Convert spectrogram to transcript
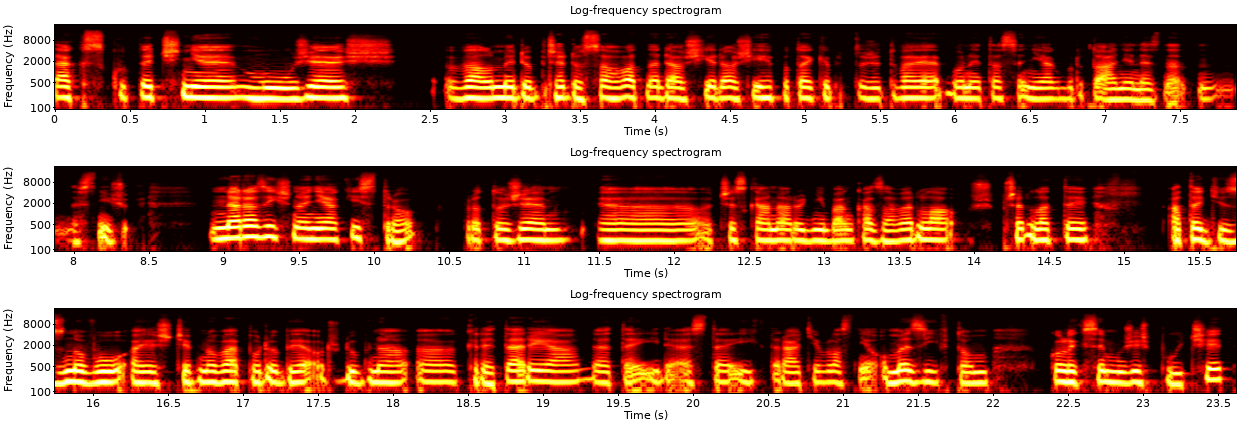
tak skutečně můžeš velmi dobře dosahovat na další a další hypotéky, protože tvoje bonita se nijak brutálně nezna, nesnižuje. Narazíš na nějaký strop, protože eh, Česká národní banka zavedla už před lety a teď znovu a ještě v nové podobě od dubna eh, kritéria DTI, DSTI, která tě vlastně omezí v tom, kolik si můžeš půjčit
